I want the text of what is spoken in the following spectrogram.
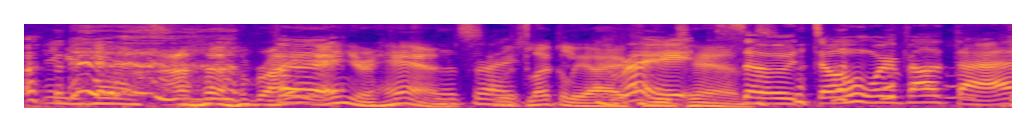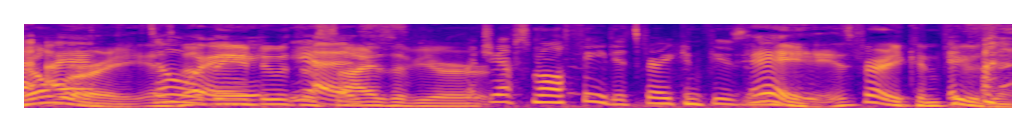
And your hands. Uh-huh, right? and your hands, That's right. which luckily I have right. huge hands. So don't worry about that. don't worry. I, worry. It has don't nothing worry. to do with Yes. the size of your. But you have small feet. It's very confusing. Hey, it's very confusing.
